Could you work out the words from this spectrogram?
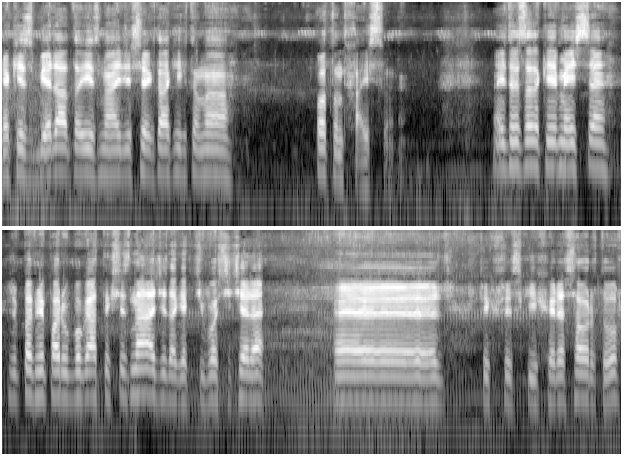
jak jest bieda, to jest znajdzie się takich, kto ma potąd hajsu. nie? No i to jest takie miejsce, że pewnie paru bogatych się znajdzie, tak jak ci właściciele e, tych wszystkich resortów.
